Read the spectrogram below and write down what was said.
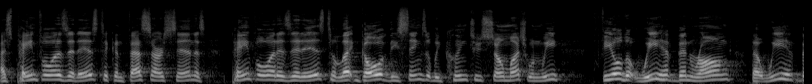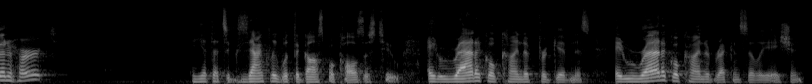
As painful as it is to confess our sin, as painful as it is to let go of these things that we cling to so much, when we feel that we have been wronged, that we have been hurt. And yet, that's exactly what the gospel calls us to a radical kind of forgiveness, a radical kind of reconciliation,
